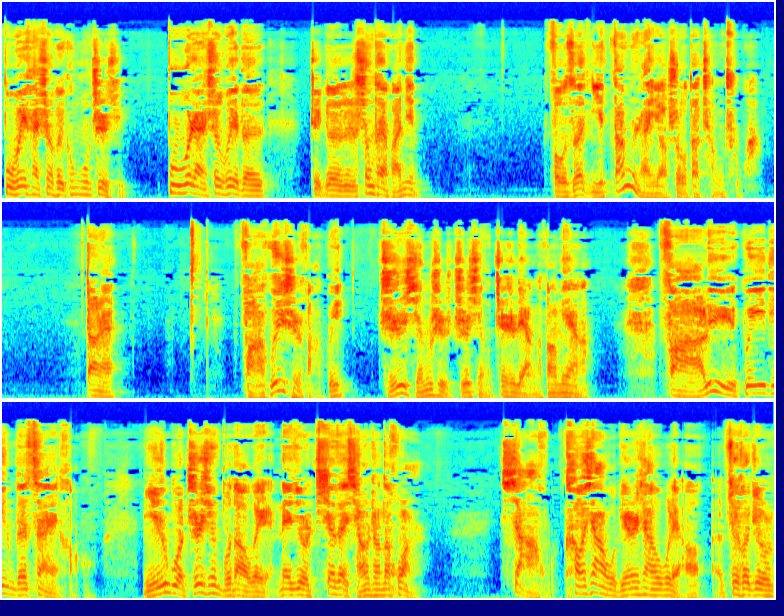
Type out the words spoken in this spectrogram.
不危害社会公共秩序，不污染社会的这个生态环境，否则你当然要受到惩处啊。当然。法规是法规，执行是执行，这是两个方面啊。法律规定的再好，你如果执行不到位，那就是贴在墙上的画吓唬靠吓唬别人吓唬不了，最后就是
